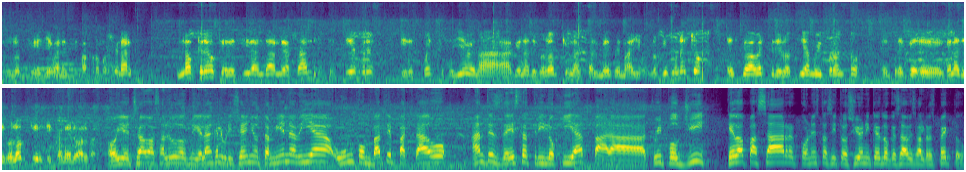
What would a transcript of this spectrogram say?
son los que llevan el tema promocional. No creo que decidan darle a Sandy en septiembre y después que se lleven a, a Gennady Golovkin hasta el mes de mayo. Lo que es un hecho es que va a haber trilogía muy pronto entre eh, Gennady Golovkin y Canelo Álvarez. Oye, Chava, saludos. Miguel Ángel Briseño, también había un combate pactado antes de esta trilogía para Triple G. ¿Qué va a pasar con esta situación y qué es lo que sabes al respecto?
